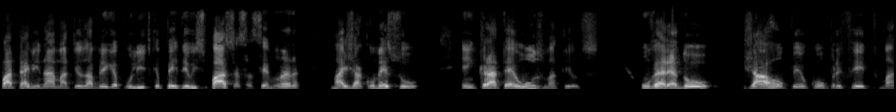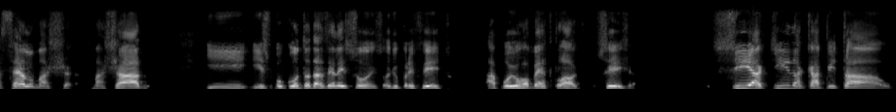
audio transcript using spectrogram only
Para terminar, Matheus, a briga política perdeu espaço essa semana, mas já começou. Em Crateús, Matheus, um vereador já rompeu com o prefeito Marcelo Machado, e isso por conta das eleições, onde o prefeito apoiou Roberto Cláudio. Ou seja, se aqui na capital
